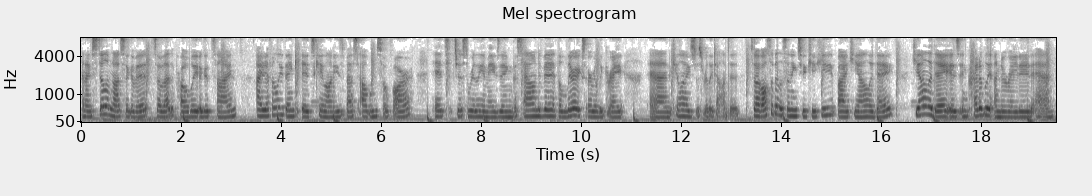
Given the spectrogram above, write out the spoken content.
and I still am not sick of it, so that's probably a good sign. I definitely think it's Kehlani's best album so far. It's just really amazing. The sound of it, the lyrics are really great, and Kehlani's just really talented. So I've also been listening to Kiki by Kiana Lede. Kiana Lede is incredibly underrated and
